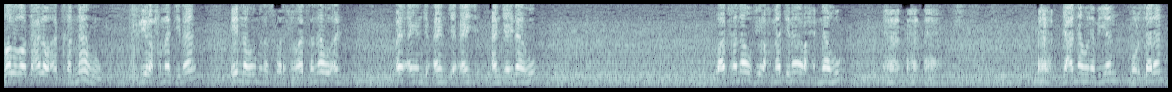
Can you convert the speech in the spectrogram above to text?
قال الله تعالى وأدخلناه في رحمتنا إنه من الصالحين. وأدخلناه أنجيناه. وأدخلناه في رحمتنا رحمناه. جعلناه نبيا مرسلا.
